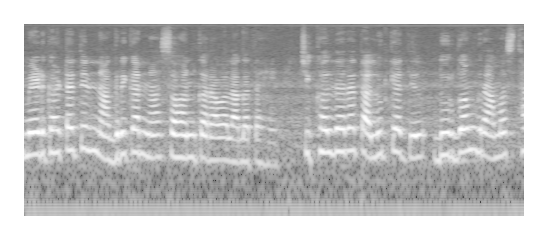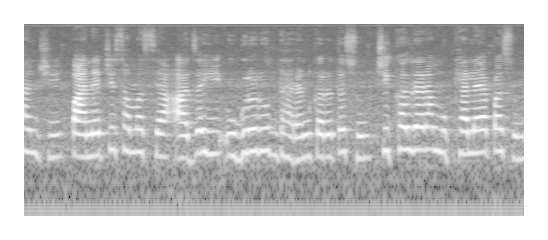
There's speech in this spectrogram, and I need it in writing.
मेळघाटातील नागरिकांना सहन करावा लागत आहे. चिखलदरा तालुक्यातील दुर्गम ग्रामस्थांची पाण्याची समस्या आजही उग्र रूप धारण करत असून चिखलदरा मुख्यालयापासून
